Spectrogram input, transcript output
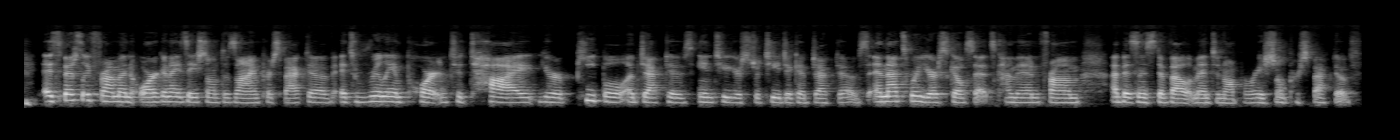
especially from an organizational design perspective, it's really important to tie your people objectives into your strategic objectives. And that's where your skill sets come in from a business development and operational perspective.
